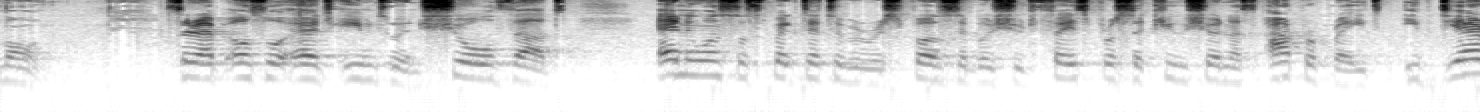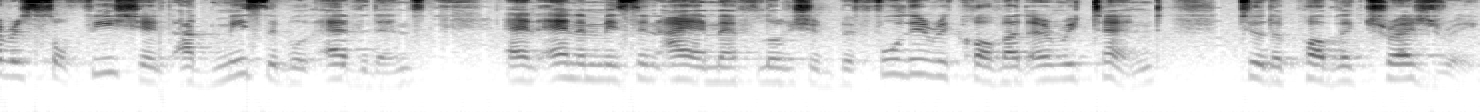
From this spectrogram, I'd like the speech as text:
loan. SERAP also urged him to ensure that anyone suspected to be responsible should face prosecution as appropriate if there is sufficient admissible evidence and any missing IMF loan should be fully recovered and returned to the public treasury.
